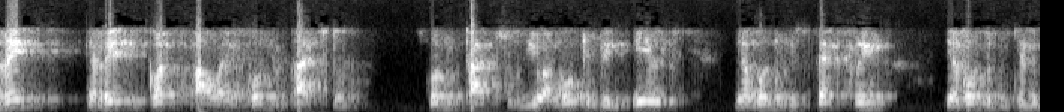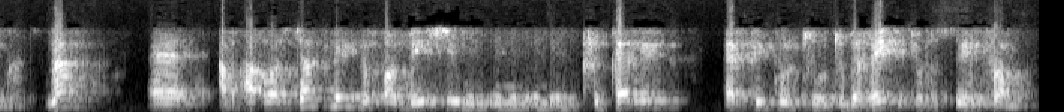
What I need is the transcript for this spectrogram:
ready, the ready, God's power is going to touch you. It's going to touch you. You are going to be healed, you're going to be set free, you're going to be delivered. Now, uh, I, I was just laying the foundation in, in, in, in preparing uh, people to, to be ready to receive from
